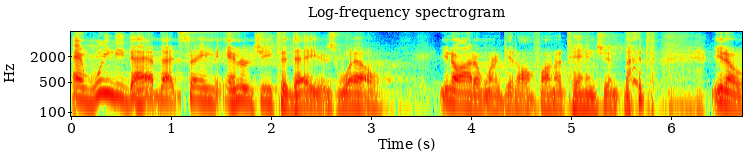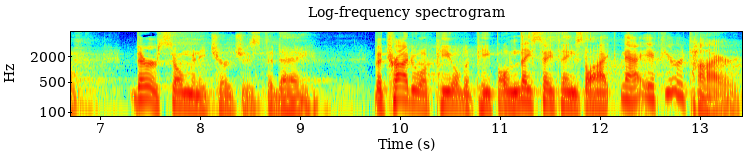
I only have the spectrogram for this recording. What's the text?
And we need to have that same energy today as well. You know, I don't want to get off on a tangent, but, you know, there are so many churches today that try to appeal to people, and they say things like, now, if you're tired,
